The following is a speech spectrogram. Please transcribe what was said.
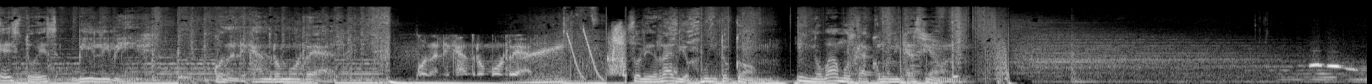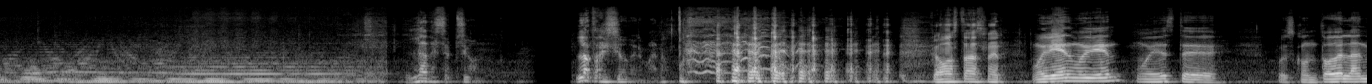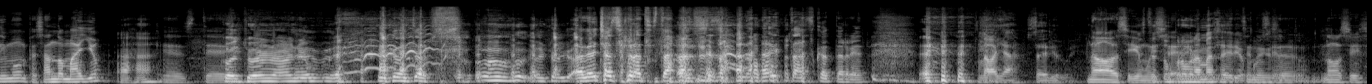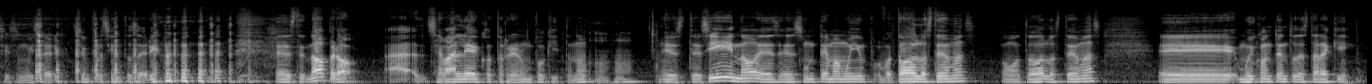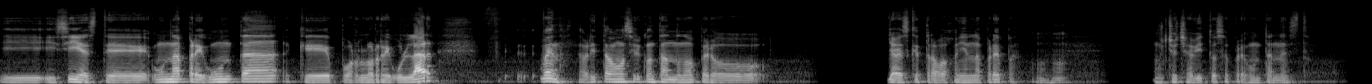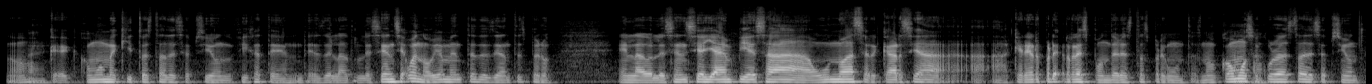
Esto es Believing con Alejandro Monreal. Con Alejandro Monreal. Soliradio.com. Innovamos la comunicación. La decepción. La traición, hermano. ¿Cómo estás, Fer? Muy bien, muy bien. Muy este pues con todo el ánimo, empezando mayo. Ajá. Este. Con todo el ánimo. de hecho, hace rato estabas estabas cotorreando. no, ya, serio, güey. No, sí, este muy es serio. un programa serio, por cierto. No, sí, sí, sí, muy serio. 100% serio. este, no, pero ah, se vale cotorrear un poquito, ¿no? Ujú. Este, sí, no, es, es un tema muy importante, todos los temas, como todos los temas. Eh, muy contento de estar aquí. Y, y sí, este, una pregunta que por lo regular, bueno, ahorita vamos a ir contando, ¿no? Pero ya ves que trabajo ahí en la prepa. Muchos chavitos se preguntan esto. ¿no? Ay. Que ¿Cómo me quito esta decepción? Fíjate, desde la adolescencia, bueno, obviamente desde antes, pero en la adolescencia ya empieza uno a acercarse a, a- a querer responder estas preguntas, ¿no? ¿Cómo se Ajá. cura esta decepción?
